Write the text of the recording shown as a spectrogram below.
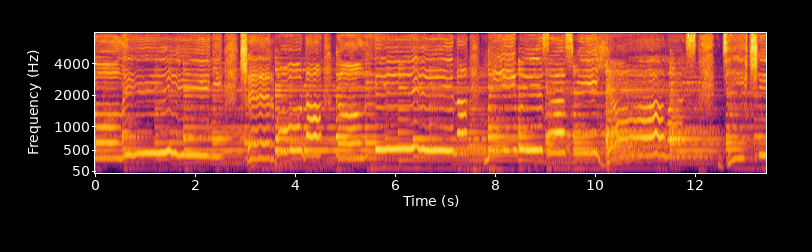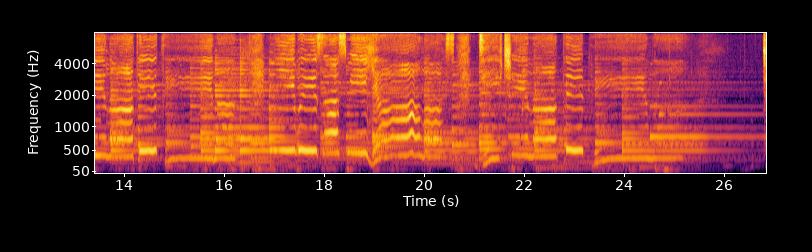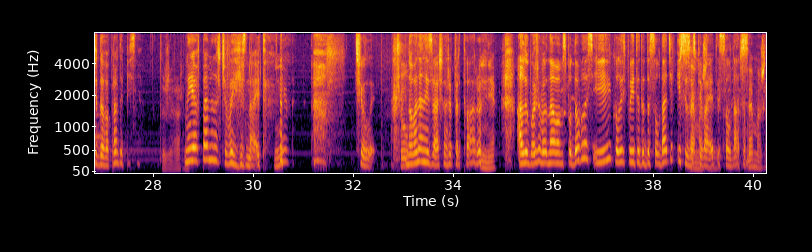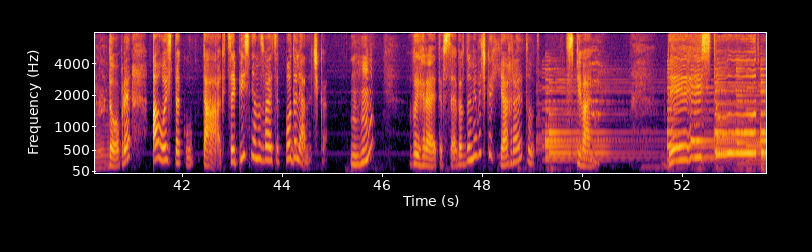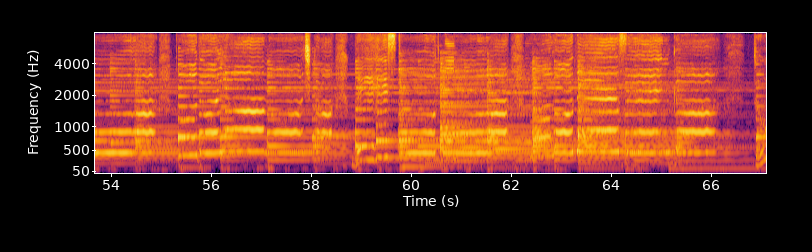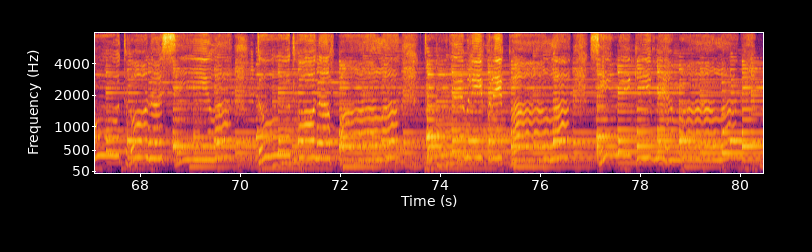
Чудова, правда, пісня? Дуже гарно. Ну, я впевнена, що ви її знаєте. Ні. Чули. Чув. Ну, вона не з вашого репертуару. Ні. Але може вона вам сподобалась, і колись поїдете до солдатів і цю Все заспіваєте можливо. з солдатами. Все можливо. Добре. А ось таку. Так, ця пісня називається Подоляночка. Угу. Ви граєте в себе в домівочках, я граю тут. Співаємо. Десь тут десь тут була молодесенька. Тут вона сіла, тут вона впала, тут землі припала, сінників не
